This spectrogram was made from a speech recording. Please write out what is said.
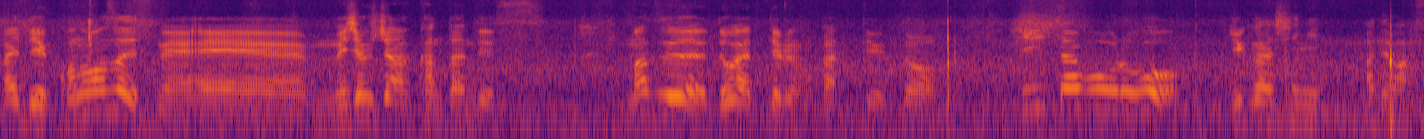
はいでこの技ですね、えーめちゃくちゃ簡単です。まずどうやってるのかっていうと引いたボールを軸足に当てます、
